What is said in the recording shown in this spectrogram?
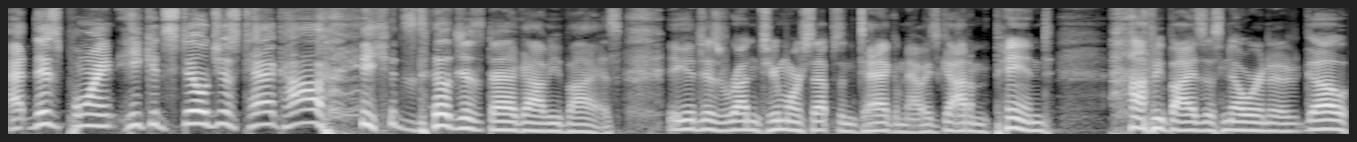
at this point, he could still just tag Javi. he could still just tag Javi Baez. He could just run two more steps and tag him. Now he's got him pinned. Javi Baez is nowhere to go.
